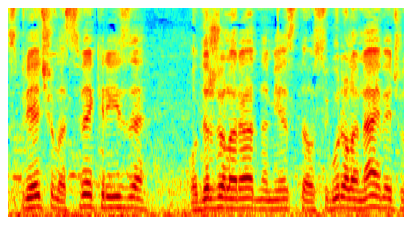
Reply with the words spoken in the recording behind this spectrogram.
spriječila sve krize, održala radna mjesta, osigurala najveću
